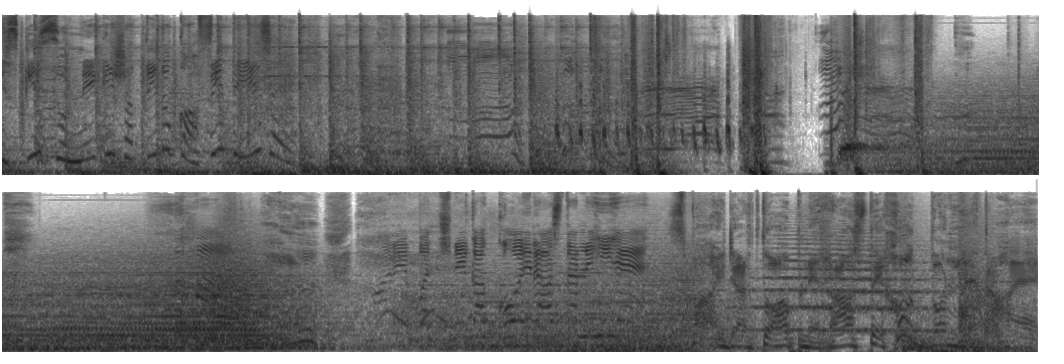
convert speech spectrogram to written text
इसकी सुनने की शक्ति तो काफ़ी तेज है। हमारे बचने का कोई रास्ता नहीं है। स्पाइडर तो अपने रास्ते खुद बन लेता है।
